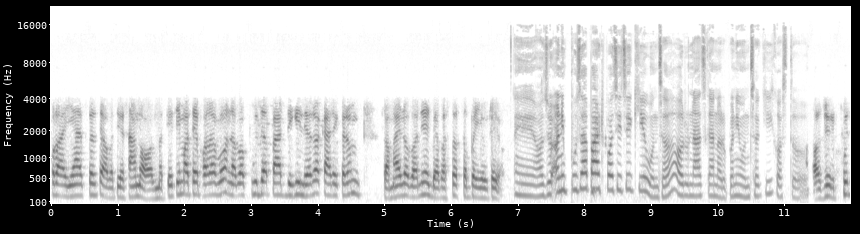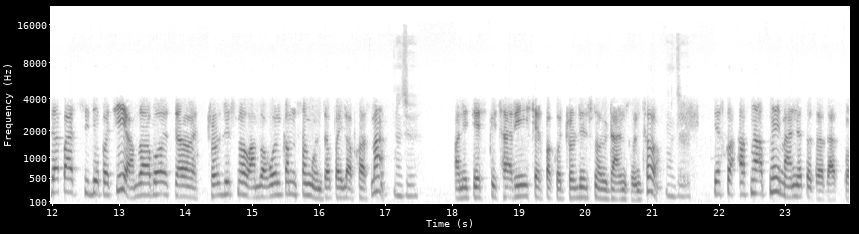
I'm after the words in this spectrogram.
प्रायः यहाँ चाहिँ अब त्यो सानो हलमा। त्यति मात्रै फरक हो नभए पूजापाठदेखि लिएर कार्यक्रम रमाइलो गर्ने व्यवस्था सबै एउटै हो। ए हजुर। अनि पूजापाठ पछि चाहिँ के हुन्छ? अरू नाचगानहरू पनि हुन्छ कि कस्तो? हजुर पूजापाठ सिधेपछि हाम्रो अब ट्रेडिसनल हाम्रो वेलकम सङ्ग हुन्छ पहिला फर्स्टमा। हजुर। अनि त्यस पछाडि शेर्पाको ट्रेडिसनल डान्स हुन्छ। त्यसको आफ्नो आफ्नै मान्यता छ दाजको।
